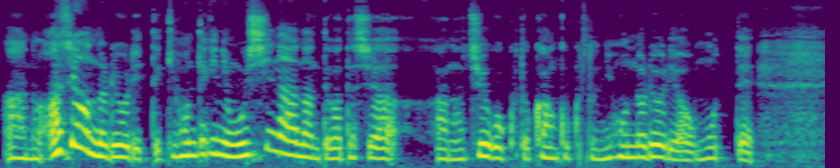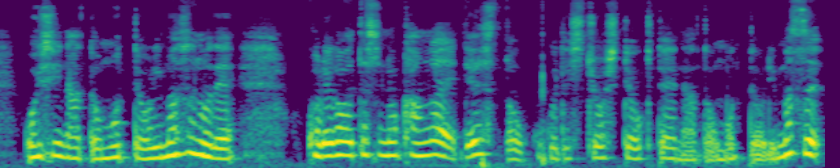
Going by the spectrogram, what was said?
あの、アジアの料理って基本的に美味しいななんて私は、あの、中国と韓国と日本の料理は思って、美味しいなと思っておりますので、これが私の考えですと、ここで主張しておきたいなと思っております。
